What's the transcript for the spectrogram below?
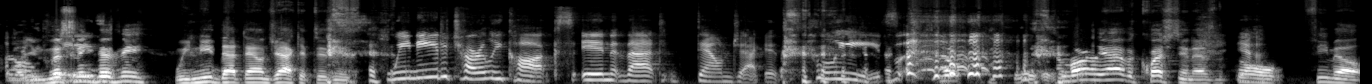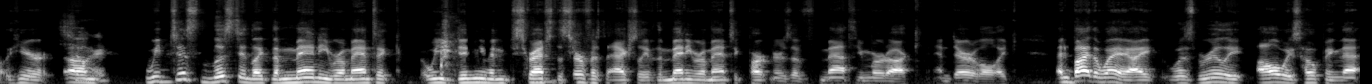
Oh, Are you listening. Disney? We need that down jacket, Disney. We need Charlie Cox in that down jacket, please. Marley, I have a question as the Yeah. female here. Um, sure. we just listed like the many romantic we didn't even scratch the surface actually of the many romantic partners of Matthew Murdock and Daredevil. Like, and by the way, I was really always hoping that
